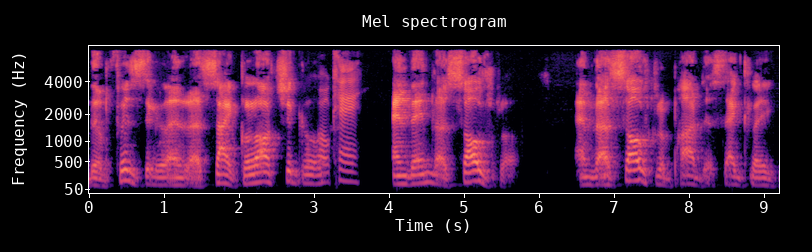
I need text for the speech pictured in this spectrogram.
the physical and the psychological, Okay. and then the social. And the social part is actually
